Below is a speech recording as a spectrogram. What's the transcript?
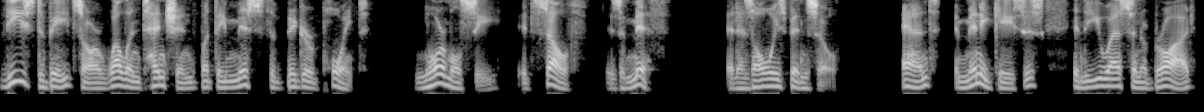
These debates are well intentioned, but they miss the bigger point. Normalcy itself is a myth. It has always been so. And in many cases, in the US and abroad,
